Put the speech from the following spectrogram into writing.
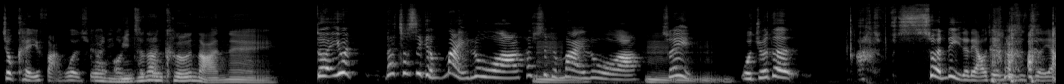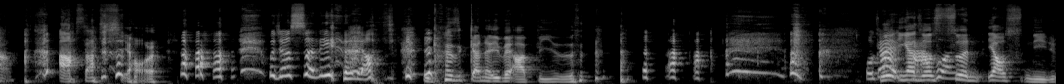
就可以反问说，你哦，名侦探柯南呢？对，因为那就是一个脉络啊，它就是个脉络啊，嗯，所以我觉得啊，顺利的聊天就是这样。啊，傻小了，我觉得顺利的聊天，你刚才是干了一杯阿不是？我刚以应该说顺要是你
